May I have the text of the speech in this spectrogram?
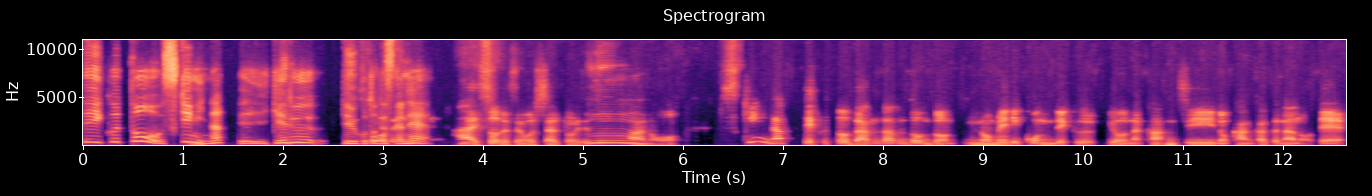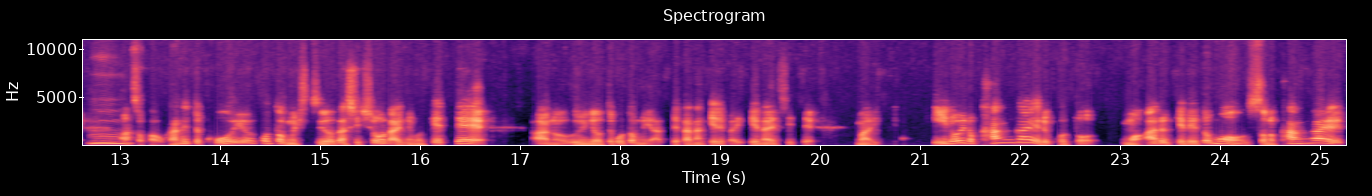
ていくと、好きになっていけるっていうことですかね。はい、そうですね。おっしゃる通りです。あの、好きになっていくと、だんだんどんどんのめり込んでいくような感じの感覚なので、うん、あ、そっか、お金ってこういうことも必要だし、将来に向けて、あの、運用ってこともやっていかなければいけないしって、まあ、いろいろ考えることもあるけれども、その考え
